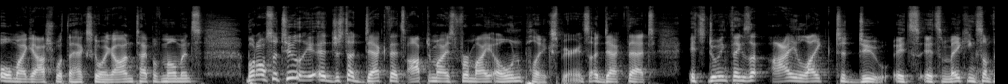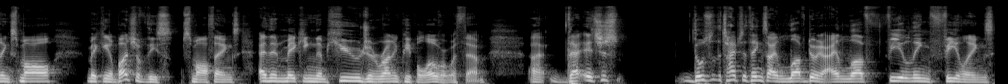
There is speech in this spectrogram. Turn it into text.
oh my gosh, what the heck's going on type of moments. But also too, just a deck that's optimized for my own play experience, a deck that it's doing things that I like to do. It's it's making something small, making a bunch of these small things, and then making them huge and running people over with them. Uh, that it's just those are the types of things I love doing. I love feeling feelings.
